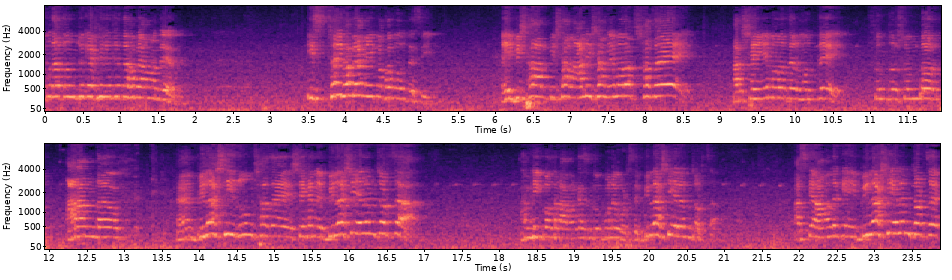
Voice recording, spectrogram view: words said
পুরাতন যুগে ফিরে যেতে হবে আমাদের। স্থায়ীভাবে আমি এই কথা বলতেছি। এই বিশাল বিশাল আলিশান ইমারত সাজায় আর সেই ইমারতের মধ্যে সুন্দর সুন্দর, আরামদায়ক হ্যাঁ বিলাসী রুম সাজায়, সেখানে বিলাসী চর্চা। আমি এই কথাটা আমার কাছে খুব মনে পড়ছে, বিলাসী চর্চা। আজকে আমাদেরকে এই বিলাসী চর্চায়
